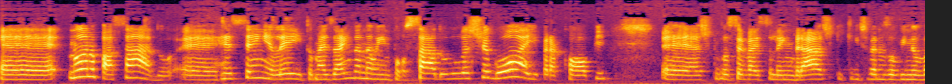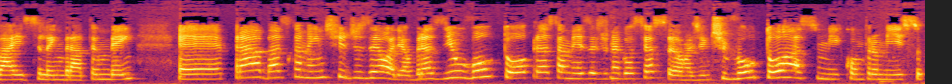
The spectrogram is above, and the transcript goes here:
É, no ano passado, é, recém-eleito, mas ainda não empossado, o Lula chegou aí para a COP, é, acho que você vai se lembrar, acho que quem estiver nos ouvindo vai se lembrar também, é, para basicamente dizer: olha, o Brasil voltou para essa mesa de negociação, a gente voltou a assumir compromisso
